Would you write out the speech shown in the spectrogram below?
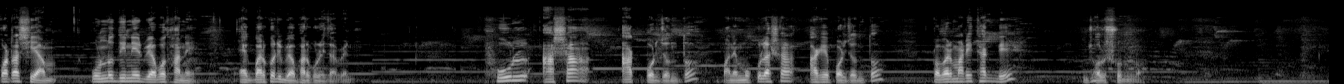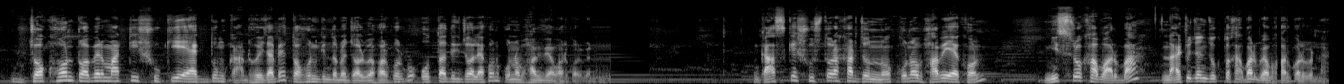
পটাশিয়াম পনেরো দিনের ব্যবধানে একবার করে ব্যবহার করে যাবেন। ফুল আসা আগ পর্যন্ত মানে মুকুল আসার আগে পর্যন্ত টবের মাটি থাকবে জলশূন্য। যখন টবের মাটি শুকিয়ে একদম কাঠ হয়ে যাবে, তখন কিন্তু আমরা জল ব্যবহার করব। অত্যাধিক জল এখন কোনোভাবে ব্যবহার করবেন না। গাছকে সুস্থ রাখার জন্য কোনোভাবে এখন মিশ্র খাবার বা নাইট্রোজেনযুক্ত খাবার ব্যবহার করবেন না।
